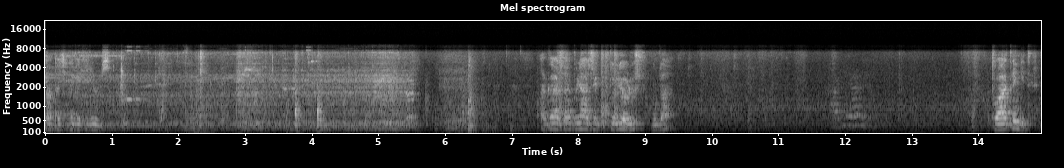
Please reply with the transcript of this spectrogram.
Ha, peçete getirir misin? Arkadaşlar birazcık duruyoruz burada. Tuvaletten getir.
